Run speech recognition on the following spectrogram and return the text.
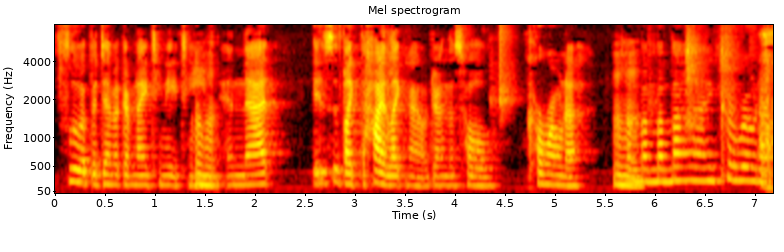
flu epidemic of 1918, Mm-hmm. and that is like the highlight now during this whole Corona, Mm-hmm. my, my, my Corona,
